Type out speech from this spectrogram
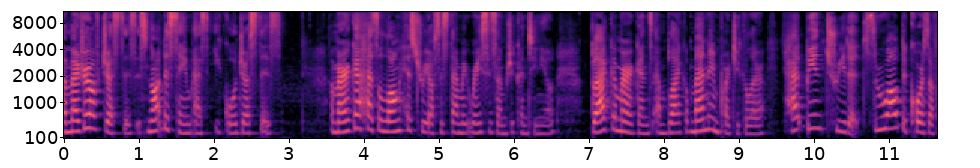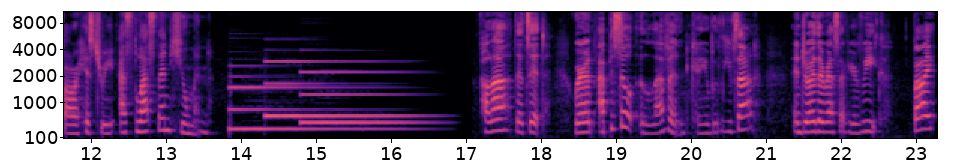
A measure of justice is not the same as equal justice. America has a long history of systemic racism, she continued. Black Americans and black men in particular had been treated throughout the course of our history as less than human. 好了, that's it. We're at episode 11. Can you believe that? Enjoy the rest of your week. Bye.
